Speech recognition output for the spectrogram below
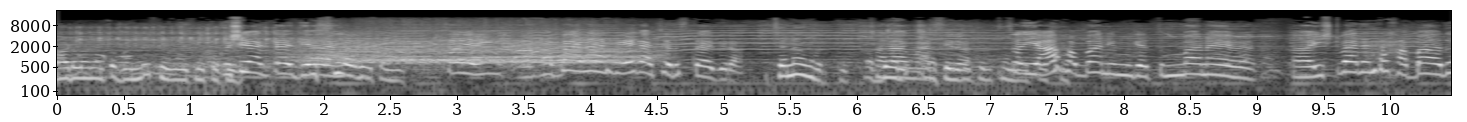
ಮಾಡುವಂತ ಅಂತ ಬಂದು ತಿಳ್ಕೊಳ್ತಾರೆ ಖುಷಿ ಆಗ್ತಾ ಇದೆಯಾ ಸೊ ಹಬ್ಬ ಎಲ್ಲ ಹೇಗ್ ಆಚರಿಸ್ತಾ ಇದ್ದೀರಾ? ಚೆನ್ನಾಗಿ ಮಾಡ್ತೀವಿ. ಮಾಡ್ತೀರಾ? ಸೊ ಯಾವ ಹಬ್ಬ ನಿಮ್ಗೆ ತುಂಬಾನೇ ಇಷ್ಟವಾದಂತ ಹಬ್ಬ ಅದು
